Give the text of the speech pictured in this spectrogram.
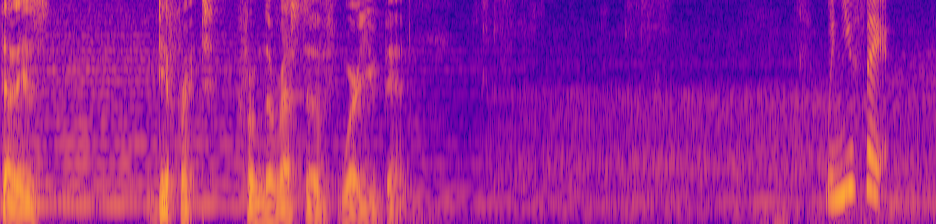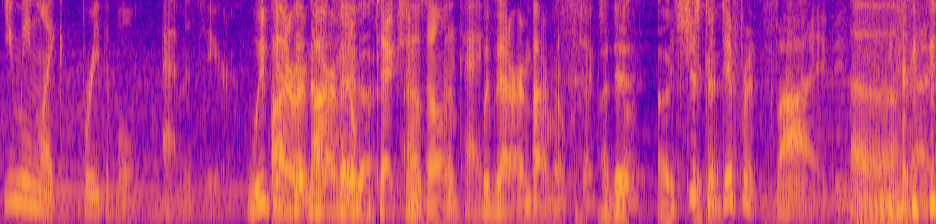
that is different from the rest of where you've been. when you say you mean like breathable atmosphere. We've got I our did not say environmental that. protections Oh, on. okay. We've got our environmental protections I did. on. uh, It's just okay. a different vibe. In It's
